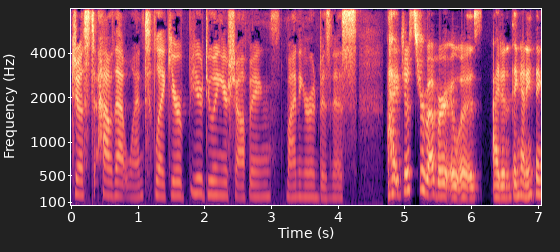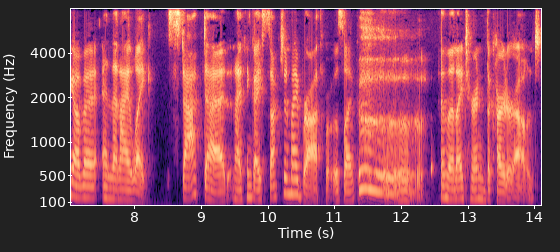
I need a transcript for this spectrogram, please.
just how that went? Like you're you're doing your shopping, minding your own business. I just remember it was, I didn't think anything of it. And then I like stopped dead and I think I sucked in my breath where it was like, and then I turned the cart around.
